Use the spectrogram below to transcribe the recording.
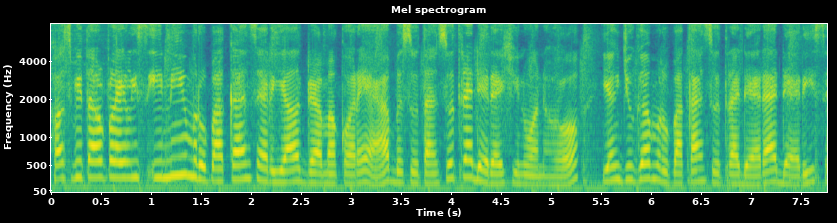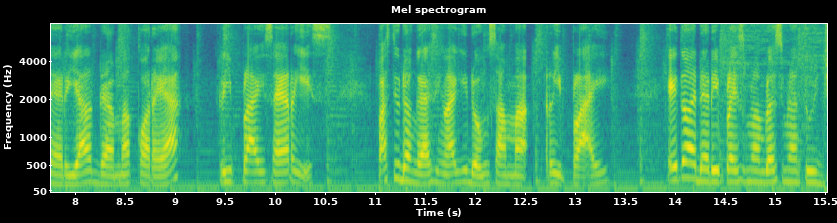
Hospital Playlist ini merupakan serial drama Korea besutan sutradara Shin Won Ho yang juga merupakan sutradara dari serial drama Korea Reply Series. Pasti udah gak asing lagi dong sama Reply. Itu ada Reply 1997,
